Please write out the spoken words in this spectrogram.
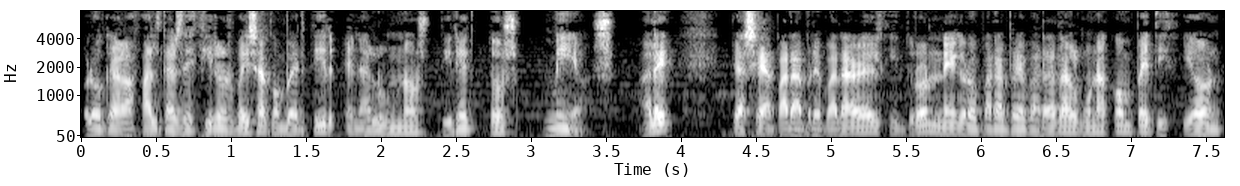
o lo que haga falta, es decir, os vais a convertir en alumnos directos míos, ¿vale? Ya sea para preparar el cinturón negro, para preparar alguna competición,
